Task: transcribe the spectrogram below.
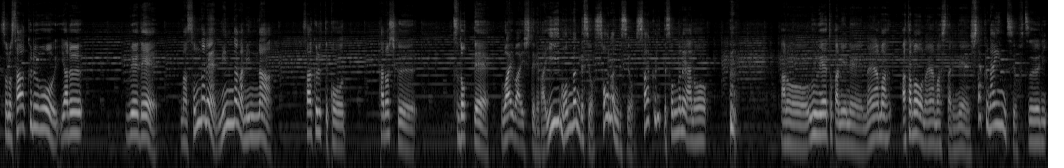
そのサークルをやる上でまあそんなねみんながみんなサークルってこう楽しく集ってワイワイしてればいいもんなんですよ。そうなんですよ。サークルってそんなねあのあの運営とかにね悩ま頭を悩ませたりねしたくないんですよ普通に。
